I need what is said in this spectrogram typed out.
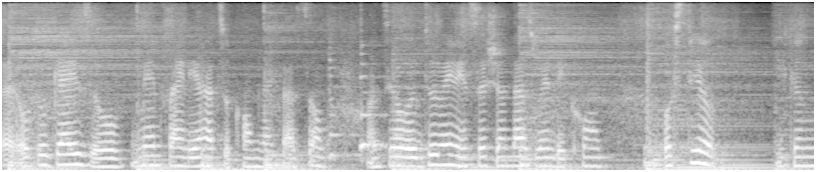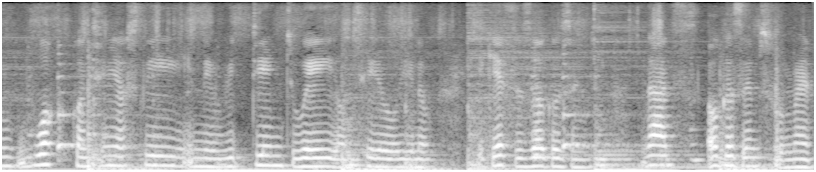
uh, although guys or men find it hard to come like that. Some until during insertion that's when they come but still you can work continuously in a redeemed way until you know it gets his orgasms that's orgasms for men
